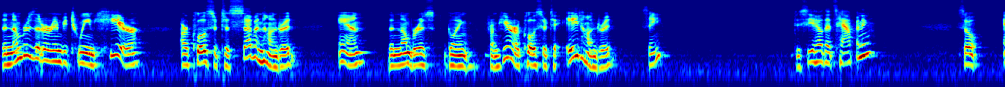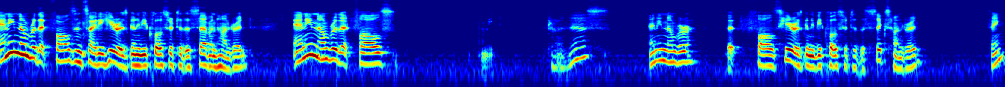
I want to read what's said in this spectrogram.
The numbers that are in between here are closer to 700, and the numbers going from here are closer to 800. See? Do you see how that's happening? So any number that falls inside of here is going to be closer to the 700. Any number that falls, let me draw this. Any number that falls here is going to be closer to the 600. See?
